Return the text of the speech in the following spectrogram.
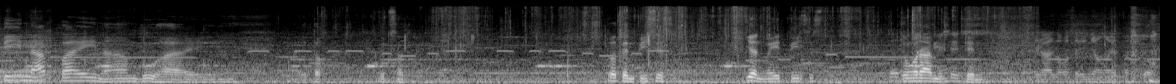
Pinapay ng buhay. Ito, goods na to. Ito, 10 pieces. Yan, may 8 pieces. Ito marami, 10. Regalo ko sa inyo ngayon Pasko.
